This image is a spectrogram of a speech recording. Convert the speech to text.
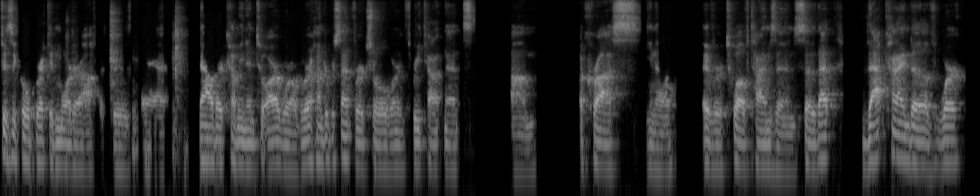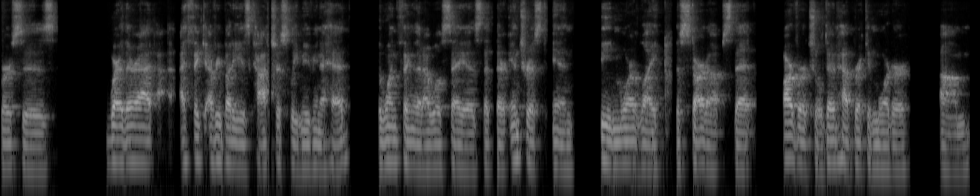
physical brick and mortar offices, and now they're coming into our world. We're 100% virtual. We're in three continents, um, across you know over 12 time zones. So that that kind of work versus where they're at, I think everybody is cautiously moving ahead. The one thing that I will say is that their interest in being more like the startups that are virtual, don't have brick and mortar, um,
